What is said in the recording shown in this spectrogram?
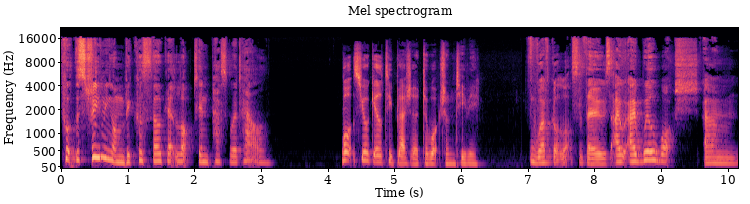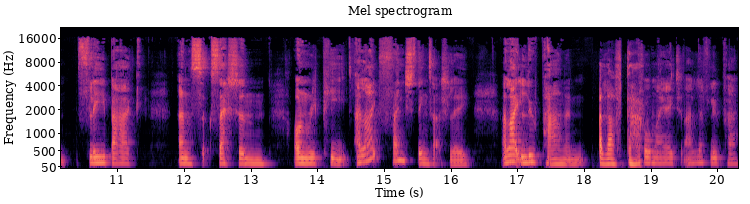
put the streaming on because they'll get locked in password hell. What's your guilty pleasure to watch on TV? Well, I've got lots of those. I, I will watch um, Fleabag and Succession on repeat. I like French things actually. I like Lupin and I love that. For my agent, I love Lupin,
